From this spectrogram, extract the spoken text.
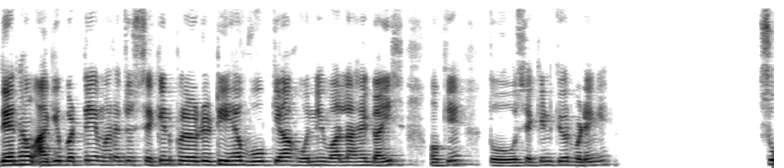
देन हम आगे बढ़ते हैं हमारा जो सेकंड प्रायोरिटी है वो क्या होने वाला है गाइस ओके तो सेकंड की ओर बढ़ेंगे। सो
